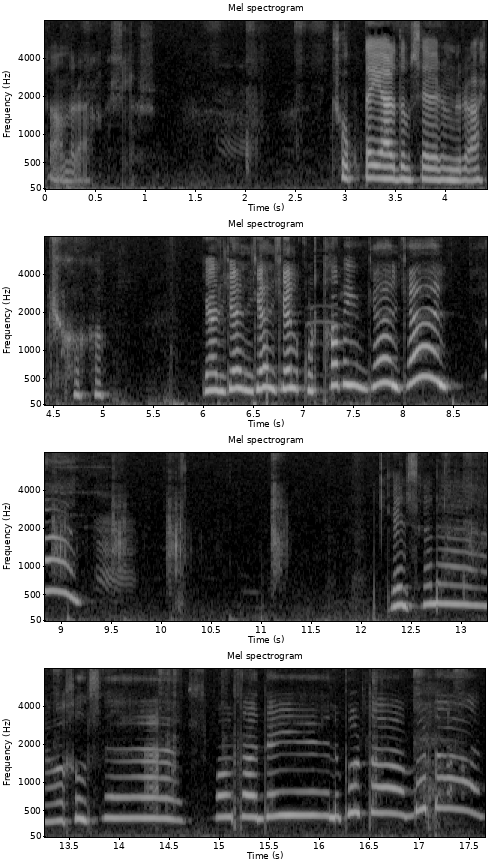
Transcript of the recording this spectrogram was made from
Tamamdır arkadaşlar. Çok da yardımseverimdir Akif Kaka. Gel gel gel gel kurtarayım gel gel. Gel. Gelsene akılsız. Oradan değil buradan buradan.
